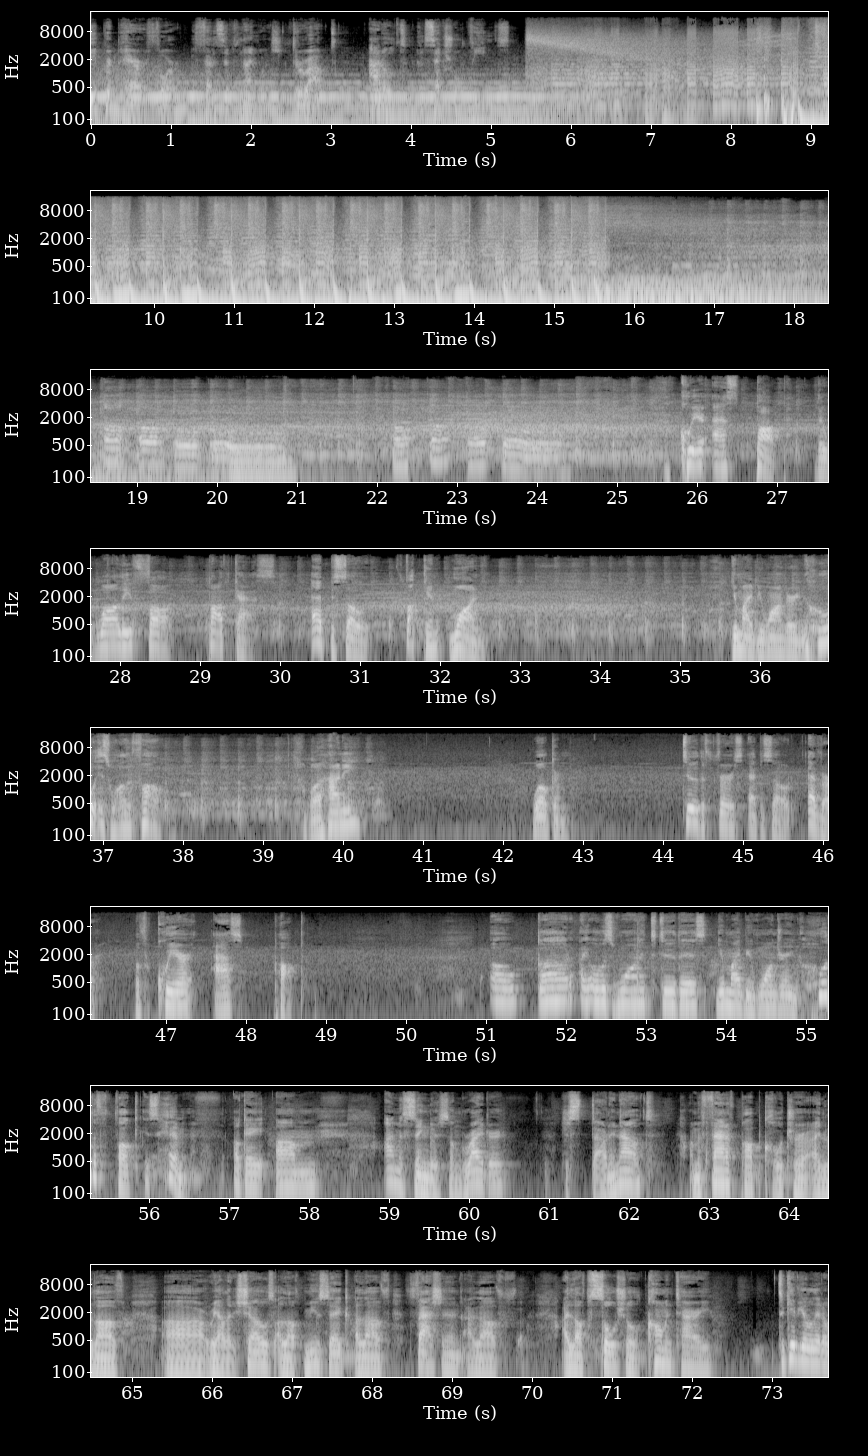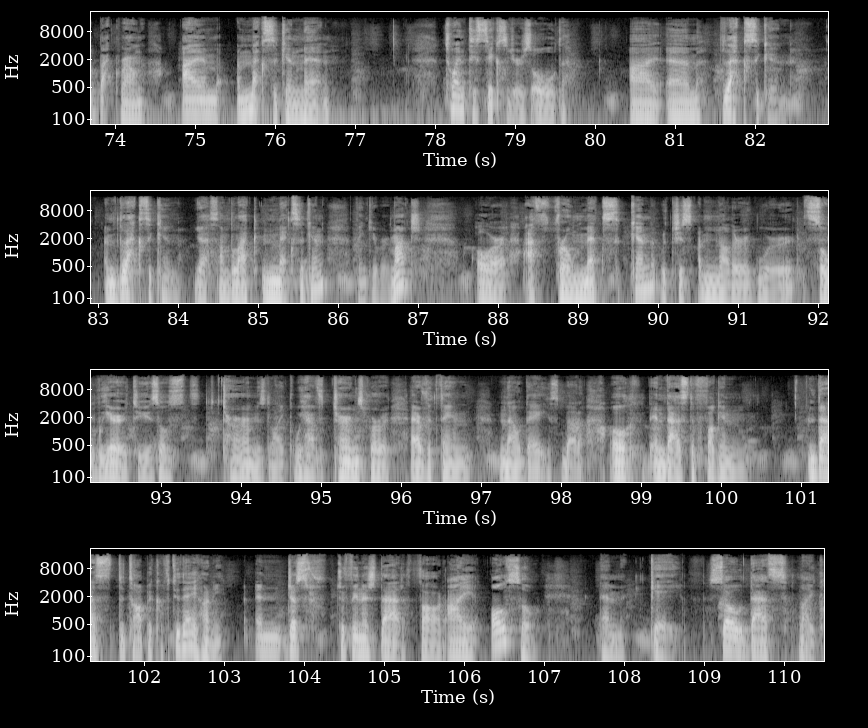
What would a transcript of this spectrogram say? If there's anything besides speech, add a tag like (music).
Be prepared for offensive language throughout adult and sexual themes. Oh, oh, oh, oh. Oh, oh, oh, oh. Queer as Pop, the Wally Fall Podcast, episode fucking one. You might be wondering, who is Wally Fall? Well, honey, welcome to the first episode ever of Queer as Pop. Oh god, I always wanted to do this. You might be wondering who the fuck is him? Okay, um, I'm a singer songwriter, just starting out. I'm a fan of pop culture. I love uh, reality shows. I love music. I love fashion. I love I love social commentary. To give you a little background, I'm a Mexican man, 26 years old. I am Blaxican. I'm Blaxican. Yes, I'm black Mexican. Thank you very much. Or Afro Mexican, which is another word. It's so weird to use those terms. Like, we have terms for everything nowadays. But, oh, and that's the fucking. That's the topic of today, honey. And just to finish that thought, I also am gay. So that's like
